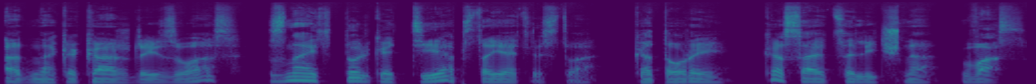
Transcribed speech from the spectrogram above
Однако каждый из вас знает только те обстоятельства, которые касаются лично вас.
